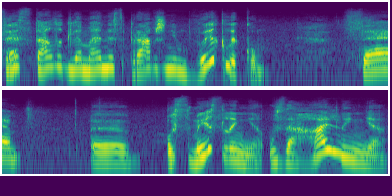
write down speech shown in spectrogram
Це стало для мене справжнім викликом. Це е, осмислення, узагальнення,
